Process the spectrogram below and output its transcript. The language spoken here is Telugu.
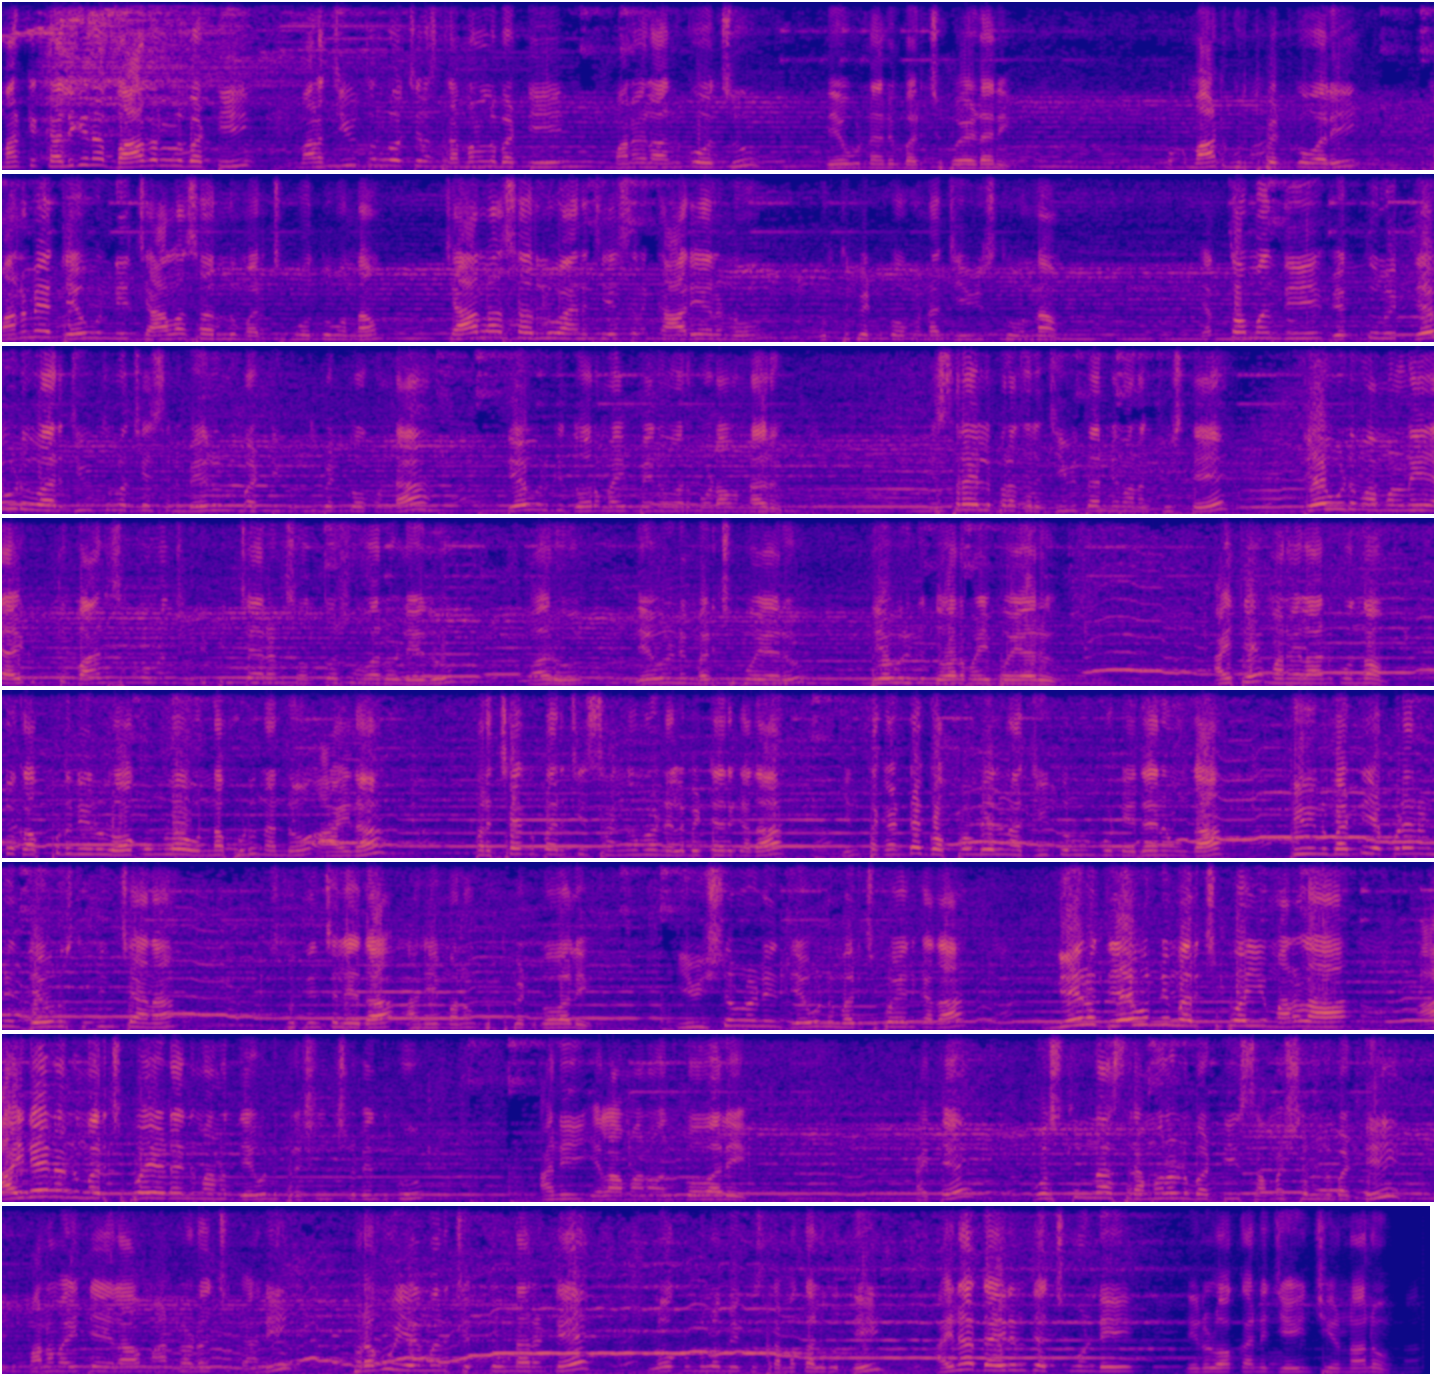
మనకి కలిగిన బాధలను బట్టి మన జీవితంలో వచ్చిన శ్రమలను బట్టి మనం ఇలా అనుకోవచ్చు దేవుడు నన్ను మర్చిపోయాడని. ఒక మాట గుర్తుపెట్టుకోవాలి. మనమే దేవుణ్ణి చాలాసార్లు మర్చిపోతూ ఉన్నాం. చాలాసార్లు ఆయన చేసిన కార్యాలను గుర్తుపెట్టుకోకుండా జీవిస్తూ ఉన్నాం. ఎంతోమంది వ్యక్తులు దేవుడు వారి జీవితంలో చేసిన మేలును బట్టి గుర్తుపెట్టుకోకుండా దేవునికి దూరం అయిపోయిన వారు కూడా ఉన్నారు. ఇస్రాయేల్ ప్రజల జీవితాన్ని మనం చూస్తే దేవుడు మమ్మల్ని ఐగుప్తు బానిసత్వం నుంచి విడిపించారని సంతోషం వారు లేదు. వారు దేవుని మర్చిపోయారు దేవునికి దూరం అయిపోయారు అయితే మనం ఇలా అనుకుందాం. ఒకప్పుడు నేను లోకంలో ఉన్నప్పుడు నన్ను ఆయన ప్రత్యేకపరిచి సంఘంలో నిలబెట్టారు కదా. ఇంతకంటే గొప్ప మేలు నా జీవితంలో ఇంకోటి ఏదైనా ఉందా? దీనిని బట్టి ఎప్పుడైనా నేను దేవుని స్థుతించానా స్థుతించలేదా అని మనం గుర్తుపెట్టుకోవాలి. ఈ విషయంలో నేను దేవుణ్ణి మర్చిపోయాను కదా. నేను దేవుణ్ణి మర్చిపోయి మరలా ఆయనే నన్ను మర్చిపోయాడని మనం దేవుణ్ణి ప్రశ్నించడం ఎందుకు అని ఇలా మనం అనుకోవాలి. అయితే వస్తున్న శ్రమలను బట్టి సమస్యలను బట్టి మనమైతే ఇలా మాట్లాడవచ్చు కానీ ప్రభు ఏమని చెప్తూ ఉన్నారంటే లోకంలో మీకు శ్రమ కలుగుద్ది. అయినా ధైర్యం తెచ్చుకోండి. నేను లోకాన్ని జయించి ఉన్నాను.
